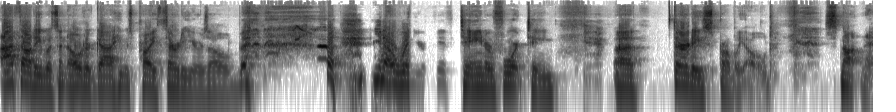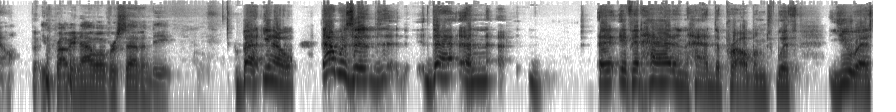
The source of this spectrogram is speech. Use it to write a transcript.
I thought he was an older guy. He was probably 30 years old, but you know, when you're 15 or 14, uh, 30 is probably old. It's not now, but he's probably now over 70. But you know, that was a that and if it hadn't had the problems with U.S.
